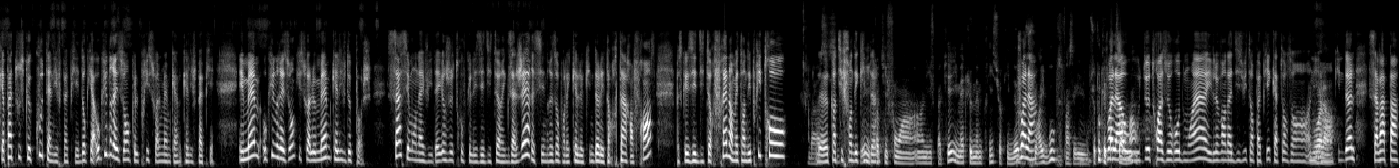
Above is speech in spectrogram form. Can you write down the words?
qu'il n'y a pas tout ce que coûte un livre papier. Donc, il n'y a aucune raison que le prix soit le même qu'un qu'un livre papier. Et même aucune raison qu'il soit le même qu'un livre de poche. Ça, c'est mon avis. D'ailleurs, je trouve que les éditeurs exagèrent et c'est une raison pour laquelle le Kindle est en retard en France, parce que les éditeurs freinent en mettant des prix trop hauts Bah, euh, quand ils font des oui, Kindle. quand ils font un, un livre papier, ils mettent le même prix sur Kindle, Voilà. sur iBooks, enfin, c'est sur toutes les Voilà, plateformes. ou hein. 2-3 euros de moins, ils le vendent à 18 en papier, 14 en, en- Voilà. en Kindle, ça va pas.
